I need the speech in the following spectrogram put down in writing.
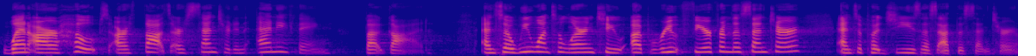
when our hopes, our thoughts are centered in anything but God. And so we want to learn to uproot fear from the center and to put Jesus at the center.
